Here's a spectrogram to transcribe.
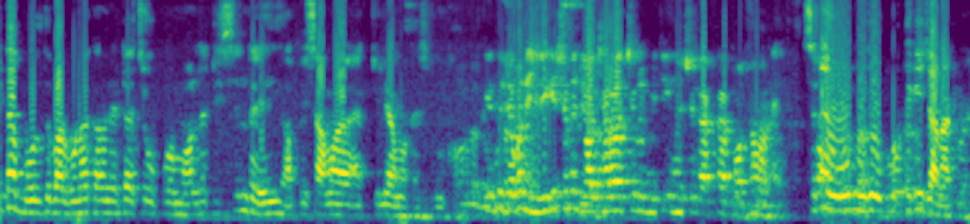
এটা বলতে পারব না কারণ এটা হচ্ছে উপর মহলের ডিসিশন এই অফিসে আমার অ্যাকচুয়ালি আমার কাছে। কিন্তু যখন ইরিগেশনে জল ছাড়া হচ্ছিল মিটিং হয়েছিল একটা বর্ধমানে সেটা ও নিজে উপর থেকেই জানা করে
